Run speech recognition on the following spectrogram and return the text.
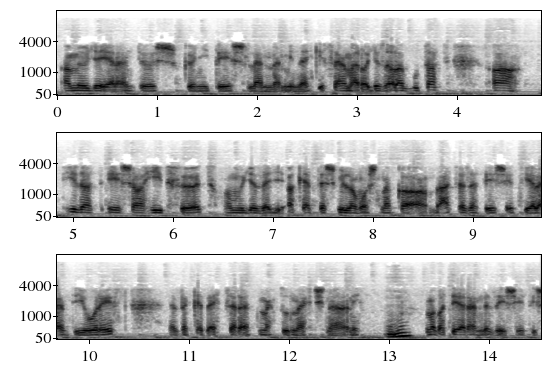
ami ugye jelentős könnyítés lenne mindenki számára, hogy az alagutat, a hidat és a hídfőt, amúgy az egy, a kettes villamosnak a átvezetését jelenti jó részt, ezeket egyszerre meg tud megcsinálni. Uh-huh. Meg a térrendezését is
